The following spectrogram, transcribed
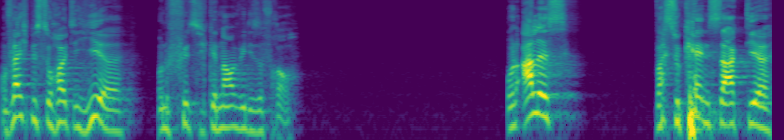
Und vielleicht bist du heute hier und du fühlst dich genau wie diese Frau. Und alles, was du kennst, sagt dir,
